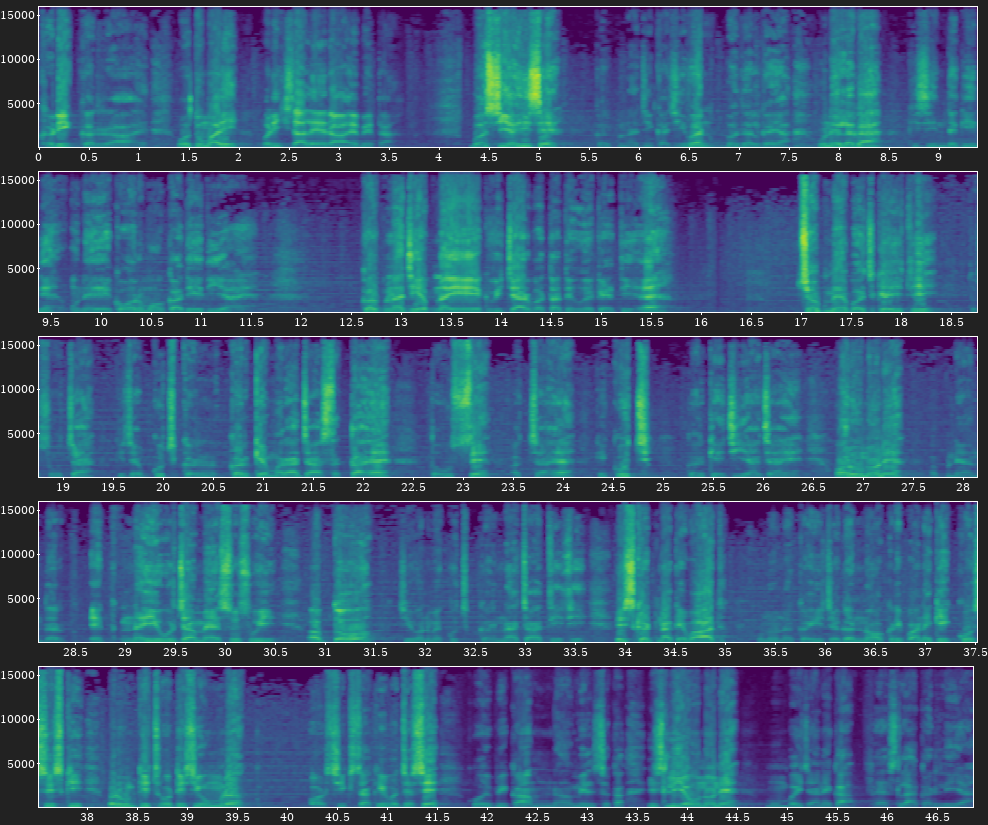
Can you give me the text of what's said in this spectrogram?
खड़ी कर रहा है। वो तुम्हारी परीक्षा ले रहा है, बेटा। बस यही से कल्पना जी का जीवन बदल गया। उन्हें लगा कि ज़िंदगी ने उन्हें एक और मौका दे दिया है। कल्पना जी अपना एक विचार बताते हुए कहती है, जब मैं बच गई थी तो सोचा कि जब कुछ कर, करके मरा जा सकता है तो उससे अच्छा है कि कुछ करके जिया जाए। और उन्होंने अपने अंदर एक नई ऊर्जा महसूस हुई। अब तो जीवन में कुछ करना चाहती थी। इस घटना के बाद उन्होंने कई जगह नौकरी पाने की कोशिश की, पर उनकी छोटी सी उम्र और शिक्षा की वजह से कोई भी काम न मिल सका। इसलिए उन्होंने मुंबई जाने का फैसला कर लिया।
